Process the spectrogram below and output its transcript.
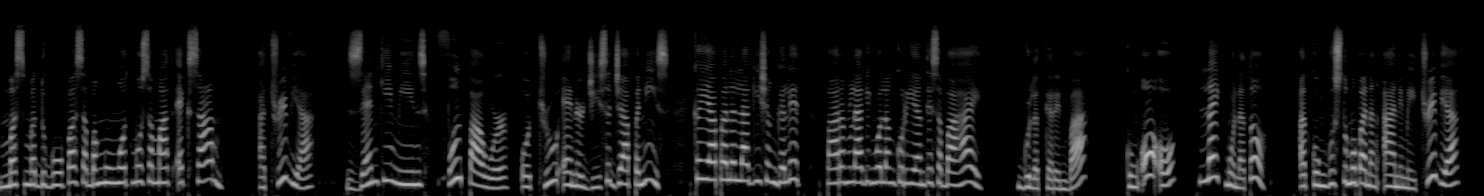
mas madugo pa sa bangungot mo sa math exam. At trivia, Zenki means full power o true energy sa Japanese. Kaya pala lagi siyang galit, parang laging walang kuryente sa bahay. Gulat ka rin ba? Kung oo, like mo na to. At kung gusto mo pa ng anime trivia,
